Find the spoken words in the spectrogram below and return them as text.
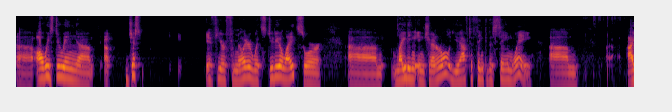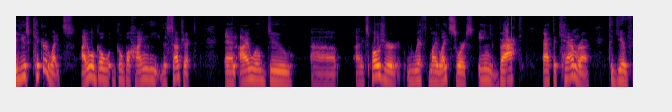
uh, always doing, uh, uh just if you're familiar with studio lights or um, lighting in general, you have to think the same way. Um, I use kicker lights. I will go go behind the the subject, and I will do uh, an exposure with my light source aimed back at the camera to give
